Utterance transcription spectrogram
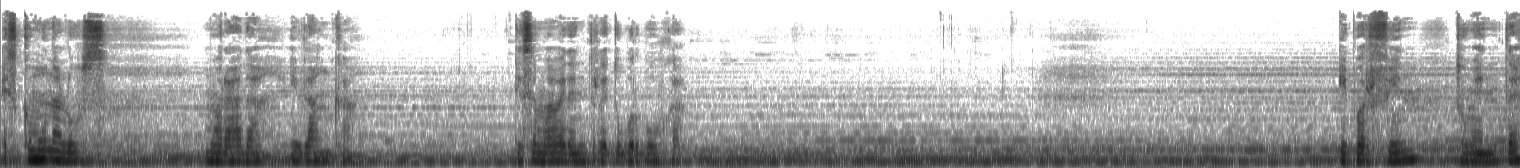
Es como una luz morada y blanca que se mueve dentro de tu burbuja. Y por fin tu mente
